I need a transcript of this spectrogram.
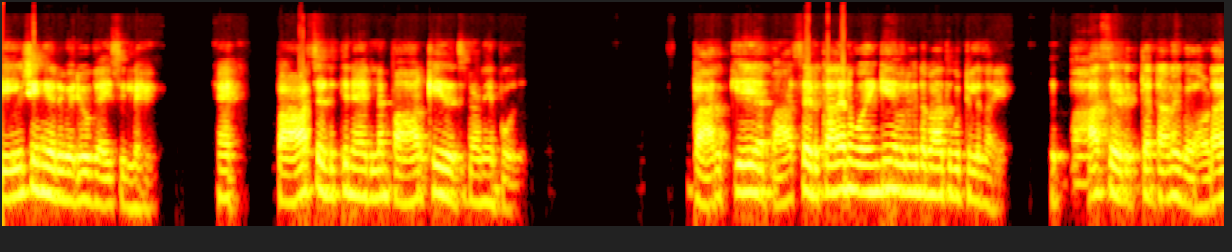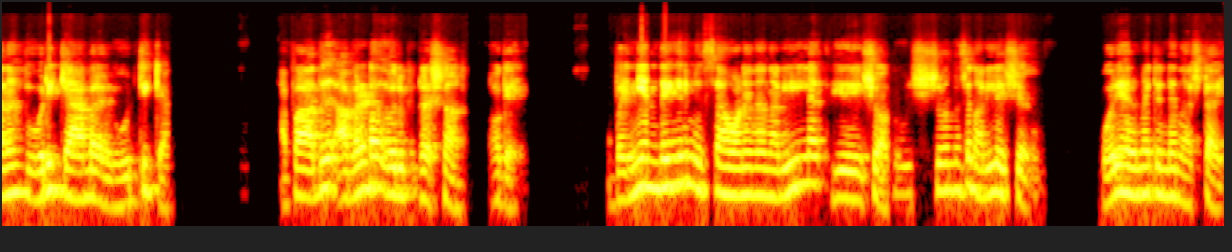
ദേഷ്യം കയറി വരുമോ ഗൈസ് ഇല്ലേ? ഏഹ് പാസ് എടുത്ത് ഞാൻ എല്ലാം പാർക്ക് ചെയ്ത് വെച്ചിട്ടാണ് ഞാൻ പോയത്. പാർക്ക് പാസ് എടുക്കാതെ പോയെങ്കിൽ അവരുടെ ഭാഗത്ത് കുട്ടികളെന്നറിയാം പാസ് എടുത്തിട്ടാണ് പോയത്. അവിടെ ഒരു ക്യാമറ ഒരു ക്യാമറ അപ്പൊ അത് അവരുടെ ഒരു പ്രശ്നമാണ്. ഓക്കെ അപ്പൊ ഇനി എന്തെങ്കിലും മിസ് ആവുകയാണെങ്കിൽ നല്ല ഇഷ്യൂ ആക്കും. ഇഷ്യൂ എന്ന് വെച്ചാൽ നല്ല ഇഷ്യൂ ആക്കും. ഒരു ഹെൽമെറ്റിന്റെ നഷ്ടമായി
